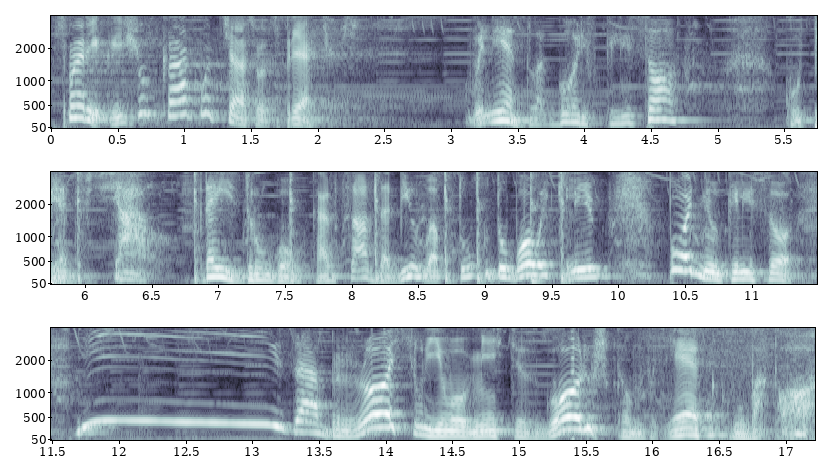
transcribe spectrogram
Смотри-ка, еще как вот сейчас вот спрячусь. Влезла Горе в колесо, купец взял, да из другого конца забил во втулку дубовый клин, поднял колесо и забросил его вместе с горюшком в реку глубоко.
